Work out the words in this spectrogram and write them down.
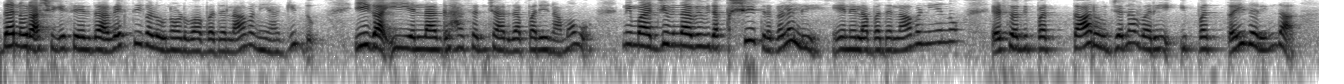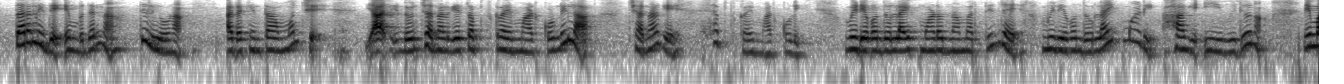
ಧನು ರಾಶಿಗೆ ಸೇರಿದ ವ್ಯಕ್ತಿಗಳು ನೋಡುವ ಬದಲಾವಣೆಯಾಗಿದ್ದು, ಈಗ ಈ ಎಲ್ಲ ಗ್ರಹ ಸಂಚಾರದ ಪರಿಣಾಮವು ನಿಮ್ಮ ಜೀವನದ ವಿವಿಧ ಕ್ಷೇತ್ರಗಳಲ್ಲಿ ಏನೆಲ್ಲ ಬದಲಾವಣೆಯನ್ನು ಎರಡು ಸಾವಿರದ ಇಪ್ಪತ್ತಾರು ಜನವರಿ ಇಪ್ಪತ್ತೈದರಿಂದ ತರಲಿದೆ ಎಂಬುದನ್ನು ತಿಳಿಯೋಣ. ಅದಕ್ಕಿಂತ ಮುಂಚೆ ಯಾರಿದು ಚಾನಲ್ಗೆ ಸಬ್ಸ್ಕ್ರೈಬ್ ಮಾಡಿಕೊಂಡಿಲ್ಲ ಚಾನಲ್ಗೆ ಸಬ್ಸ್ಕ್ರೈಬ್ ಮಾಡಿಕೊಳ್ಳಿ. ವಿಡಿಯೋಗೊಂದು ಲೈಕ್ ಮಾಡೋದನ್ನ ಮರ್ತಿದ್ರೆ ವಿಡಿಯೋಗೊಂದು ಲೈಕ್ ಮಾಡಿ. ಹಾಗೆ ಈ ವಿಡಿಯೋನ ನಿಮ್ಮ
